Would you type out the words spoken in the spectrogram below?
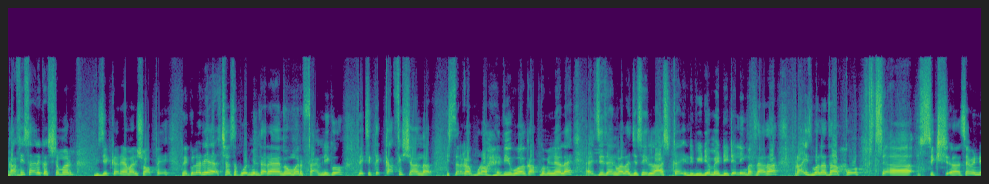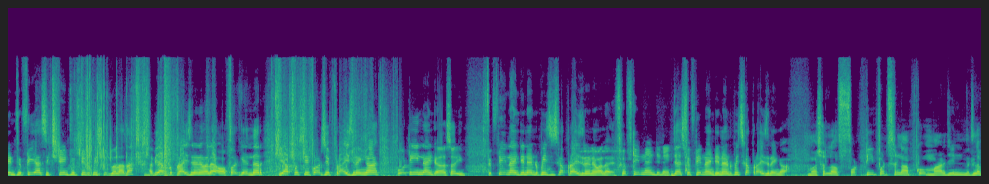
काफ़ी सारे कस्टमर विज़िट कर रहे हैं हमारी शॉप पे। रेगुलर ये अच्छा सपोर्ट मिलता रहा है हमें उमर फैमिली को। देख सकते हैं काफ़ी शानदार। इस तरह का पूरा हैवी वर्क आपको मिलने वाला है। एस डिज़ाइन वाला जैसे लास्ट वीडियो में डिटेलिंग बताया था प्राइस बोला था आपको सेवनटीन फिफ्टी या सिक्सटीन फिफ्टी रुपीज़ कुछ बोला था। अभी आपको प्राइस रहने वाला है ऑफ़र के अंदर ये आपको सिर्फ़ और सिर्फ़ प्राइस रहेगा fourteen nine sorry fifteen ninety nine rupees इसका प्राइस रहने वाला है। Fifteen ninety nine just fifteen ninety nine rupees का प्राइस रहेगा। माशाल्लाह फोर्टी परसेंट आपको मार्जिन मतलब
